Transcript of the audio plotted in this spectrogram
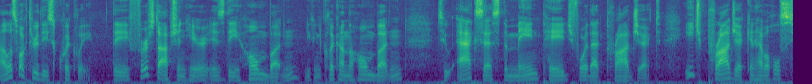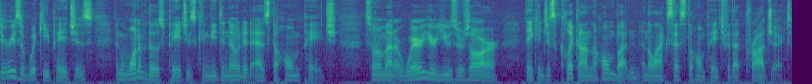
Uh, let's walk through these quickly. The first option here is the Home button. You can click on the Home button to access the main page for that project. Each project can have a whole series of wiki pages, and one of those pages can be denoted as the home page. So no matter where your users are, they can just click on the Home button and they'll access the home page for that project.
